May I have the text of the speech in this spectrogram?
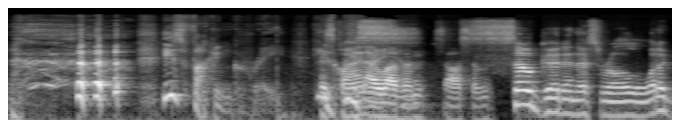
he's fucking great. He's Chris Klein, he's- I love him. It's awesome. So good in this role. What a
